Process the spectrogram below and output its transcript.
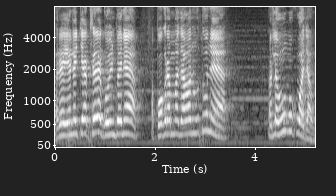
અરે એને ક્યાંક છે ગોવિંદભાઈને આ પ્રોગ્રામમાં જવાનું હતું ને એટલે હું મૂકવા જાઉં.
